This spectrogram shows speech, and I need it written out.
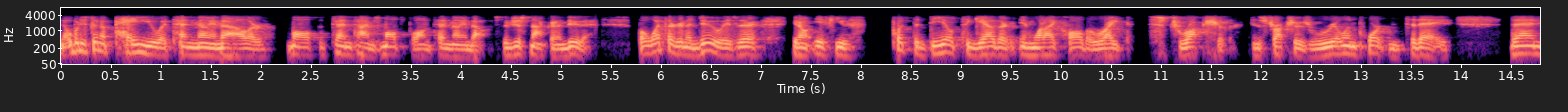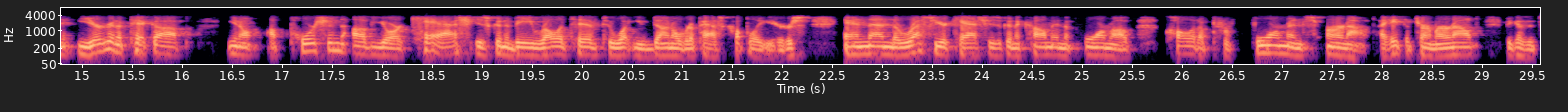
nobody's going to pay you a ten million dollar ten times multiple on ten million dollars. They're just not going to do that. But what they're going to do is they're, you know, if you've put the deal together in what I call the right structure, and structure is real important today, then you're going to pick up you know, a portion of your cash is going to be relative to what you've done over the past couple of years. And then the rest of your cash is going to come in the form of, call it a performance earnout. I hate the term earnout because it's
